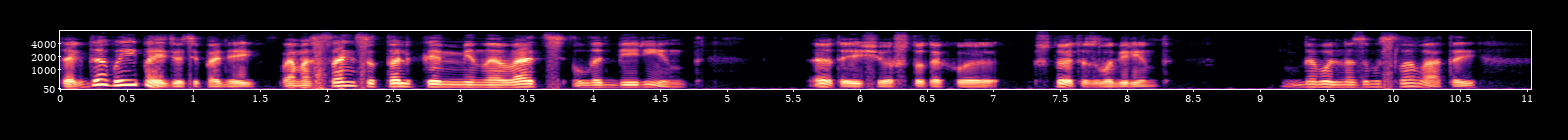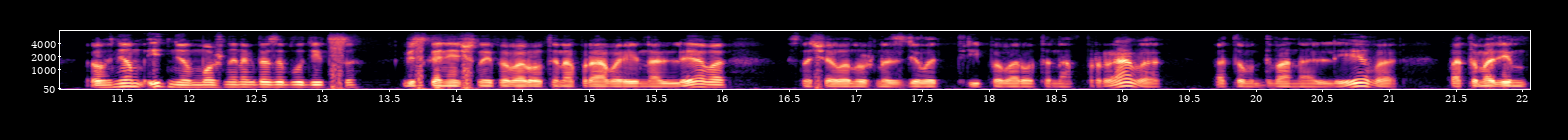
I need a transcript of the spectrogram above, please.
Тогда вы и пойдете по ней. Вам останется только миновать лабиринт. Это еще что такое? Что это за лабиринт? Довольно замысловатый. В нем и днем можно иногда заблудиться. Бесконечные повороты направо и налево. Сначала нужно сделать три поворота направо, потом два налево, потом один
